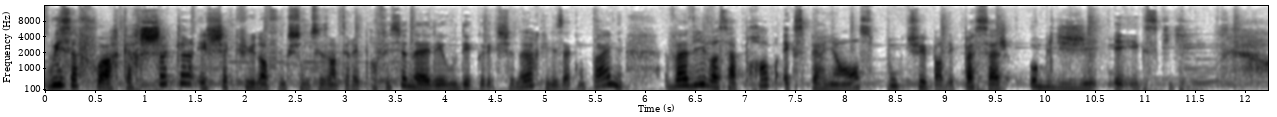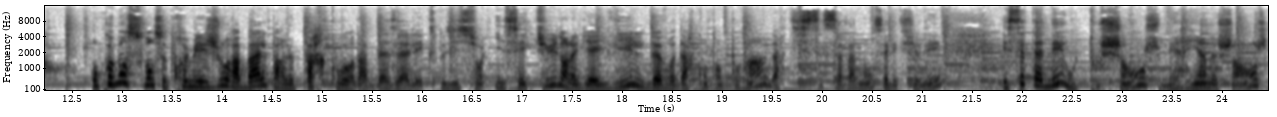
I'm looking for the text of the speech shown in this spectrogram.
Oui, sa foire, car chacun et chacune, en fonction de ses intérêts professionnels et ou des collectionneurs qui les accompagnent, va vivre sa propre expérience ponctuée par des passages obligés et exquis. On commence souvent ce premier jour à Bâle par le parcours d'Art Basel, exposition in situ dans la vieille ville d'œuvres d'art contemporain, d'artistes savamment sélectionnés. Et cette année où tout change, mais rien ne change,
